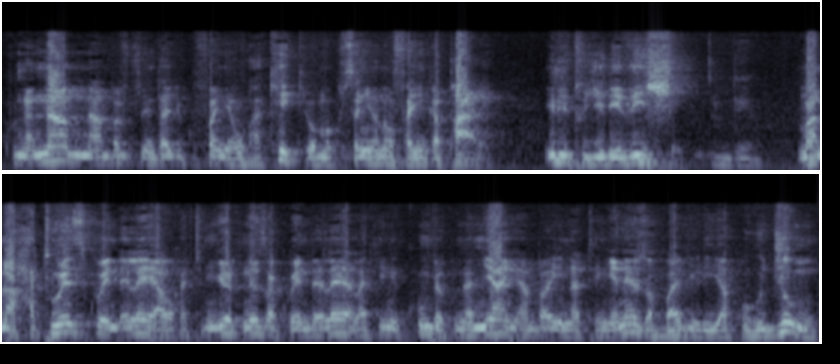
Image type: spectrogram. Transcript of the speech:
kuna namna ambavyo tunahitaji kufanya uhakiki wa makusanyo yanayofanyika pale ili tujiridhishe. Maana hatuwezi kuendelea wakati mwingine tunaweza kuendelea lakini kumbe kuna mianya ambayo inatengenezwa kwa ajili ya kuhujumu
